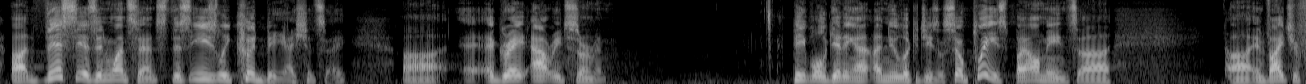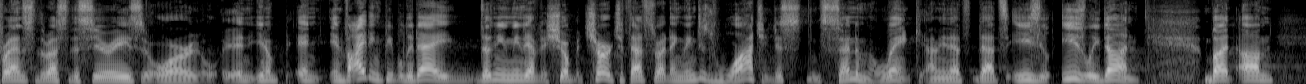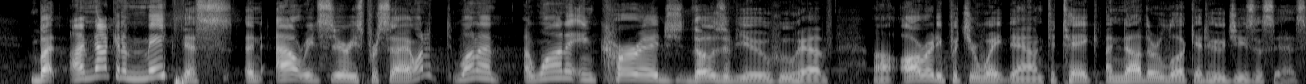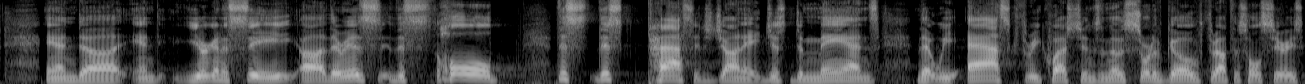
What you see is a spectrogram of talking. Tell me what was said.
Uh, this is, in one sense, this easily could be, I should say, uh, a great outreach sermon. People getting a, a, new look at Jesus. So please, by all means, uh, uh, invite your friends to the rest of the series, or and, you know, and inviting people today doesn't even mean they have to show up at church. If that's the right thing, just watch it. Just send them the link. I mean, that's that's easy, easily done. But um, but I'm not going to make this an outreach series per se. I want to want to I want to encourage those of you who have uh, already put your weight down to take another look at who Jesus is. And, uh, and you're going to see uh, there is this whole, this, this passage, John 8, just demands that we ask three questions, and those sort of go throughout this whole series.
